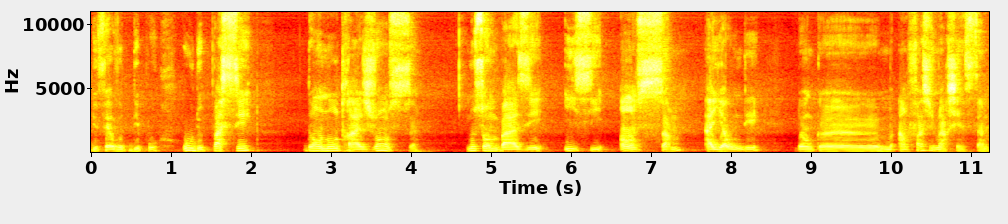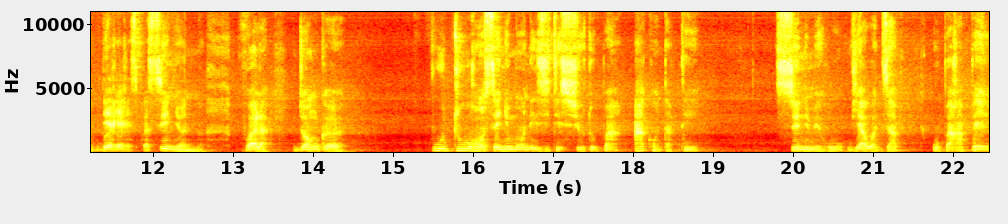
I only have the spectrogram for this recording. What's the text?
de faire votre dépôt ou de passer dans notre agence. Nous sommes basés ici ensemble à Yaoundé. Donc, euh, en face du marché Sam, derrière Express Union. Voilà. Donc, euh, pour tout renseignement, n'hésitez surtout pas à contacter ce numéro via WhatsApp ou par appel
